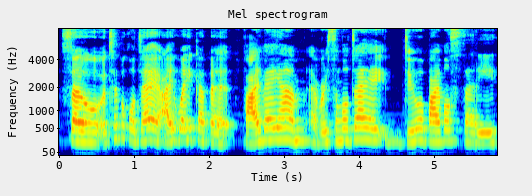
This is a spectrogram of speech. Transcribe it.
So a typical day i wake up at 5 a.m every single day do a bible study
